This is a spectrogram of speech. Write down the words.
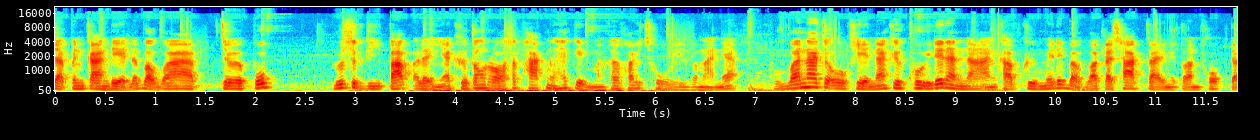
จะเป็นการเดทแล้วแบบว่าเจอปุ๊บรู้สึกดีปั๊บอะไรอย่างเงี้ยคือต้องรอสักพักหนึงให้กลิ่นมันค่อยๆโชยหรือประมาณเนี้ยผมว่าน่าจะโอเคนะคือคุยได้นานๆครับคือไม่ได้แบบว่ากระชากใจในตอนพบ แต่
